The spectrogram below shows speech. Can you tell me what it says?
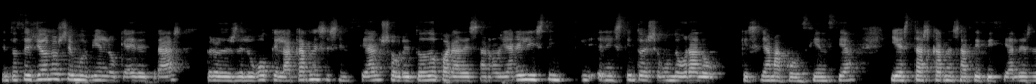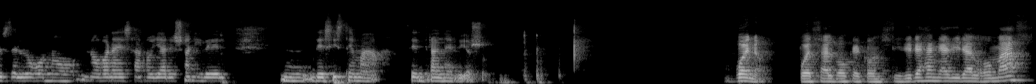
Entonces yo no sé muy bien lo que hay detrás, pero desde luego que la carne es esencial, sobre todo para desarrollar el, instinto, de segundo grado que se llama conciencia y estas carnes artificiales desde luego no, no van a desarrollar eso a nivel mm, de sistema central nervioso. Bueno, pues salvo que consideres añadir algo más,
